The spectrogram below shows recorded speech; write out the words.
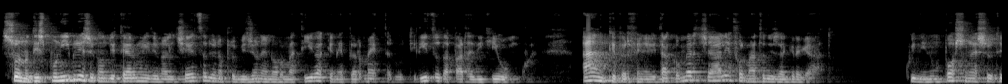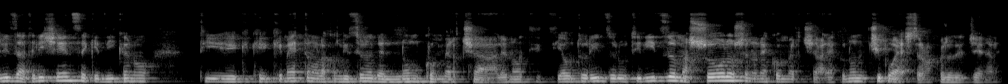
sono disponibili secondo i termini di una licenza o di una previsione normativa che ne permetta l'utilizzo da parte di chiunque, anche per finalità commerciali in formato disaggregato. Quindi non possono essere utilizzate licenze che dicano ti, che, che, mettano la condizione del non commerciale, no? ti, ti, autorizzo l'utilizzo ma solo se non è commerciale, ecco, non ci può essere una cosa del genere,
